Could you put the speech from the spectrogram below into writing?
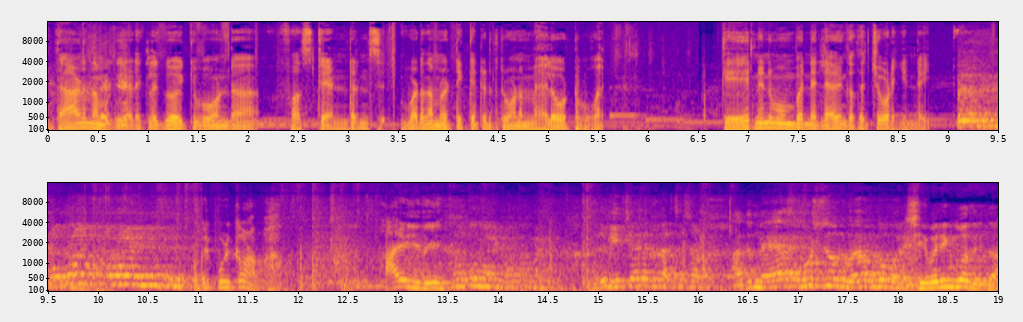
ഇതാണ് നമുക്ക് ഇടയ്ക്കല ഗോയ്ക്ക് പോകേണ്ട ഫസ്റ്റ് എൻട്രൻസ് ഇവിടെ നമ്മൾ ടിക്കറ്റ് എടുത്തിട്ട് വേണം മേലോട്ട് പോകാൻ കേരളിന് മുമ്പ് തന്നെ എല്ലാവരും കഥച്ചു തുടങ്ങിയിട്ടുണ്ടായി ഒരു പുഴുക്ക വേണം ചെയ്ത് അത് നേരെ സൂക്ഷിച്ച് നോക്ക് വേറെ പോലെ ശിവലിംഗം അത് ഇതാ.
